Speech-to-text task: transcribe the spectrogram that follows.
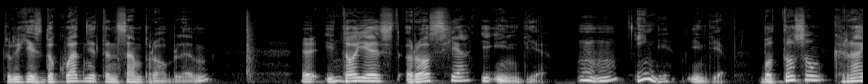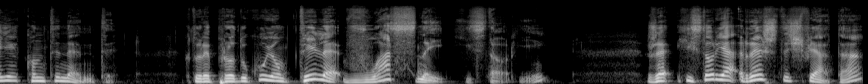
których jest dokładnie ten sam problem. E, I to jest Rosja i Indie. Mhm. Indie. Indie. Bo to są kraje kontynenty, które produkują tyle własnej historii, że historia reszty świata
